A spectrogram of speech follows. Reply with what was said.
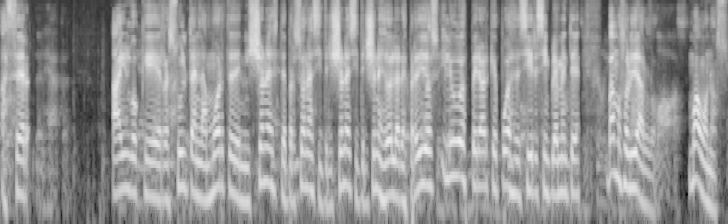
hacer algo que resulta en la muerte de millones de personas y trillones y trillones de dólares perdidos y luego esperar que puedas decir simplemente, vamos a olvidarlo, vámonos.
